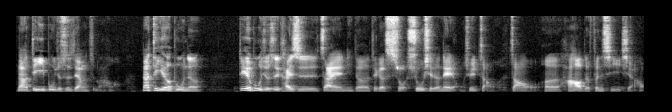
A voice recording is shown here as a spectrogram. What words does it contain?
那第一步就是这样子嘛，哈。那第二步呢？第二步就是开始在你的这个所书写的内容去找找呃，好好的分析一下，哈。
